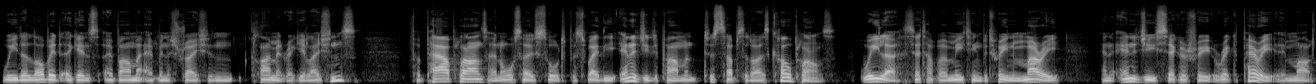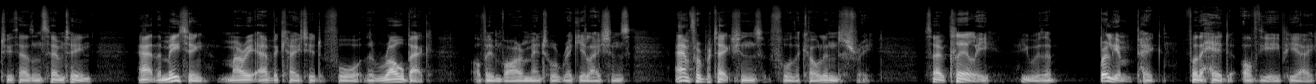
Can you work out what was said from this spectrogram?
Wheeler lobbied against Obama administration climate regulations for power plants and also sought to persuade the Energy Department to subsidise coal plants. Wheeler set up a meeting between Murray and Energy Secretary Rick Perry in March 2017. At the meeting, Murray advocated for the rollback of environmental regulations and for protections for the coal industry. So clearly, he was a brilliant pick for the head of the EPA.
